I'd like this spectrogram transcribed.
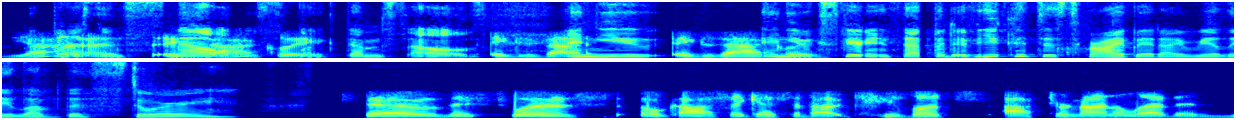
yes, a person smells exactly. like themselves. Exactly. And you exactly and you experience that. But if you could describe it, I really love this story. So this was oh gosh, I guess about two months after nine eleven,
